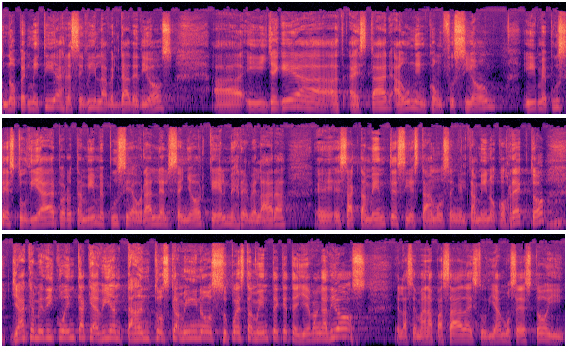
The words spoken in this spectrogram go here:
no permitía recibir la verdad de Dios. Ah, y llegué a, estar aún en confusión y me puse a estudiar, pero también me puse a orarle al Señor que Él me revelara eh, exactamente si estamos en el camino correcto, ya que me di cuenta que habían tantos caminos supuestamente que te llevan a Dios. En la semana pasada estudiamos esto y,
